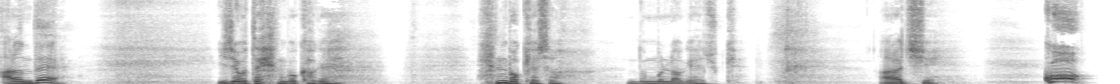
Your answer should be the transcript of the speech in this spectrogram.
아는데 이제부터 행복하게 행복해서 눈물 나게 해줄게. 알았지? 꼭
